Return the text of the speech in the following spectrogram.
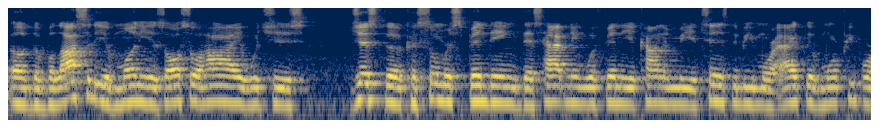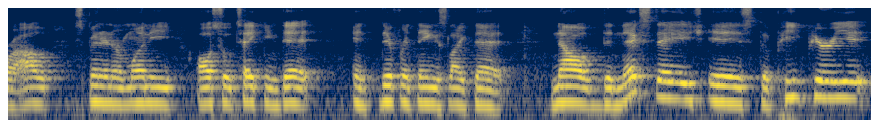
Uh, the velocity of money is also high, which is just the consumer spending that's happening within the economy. It tends to be more active. More people are out spending their money, also taking debt and different things like that. Now, the next stage is the peak period.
